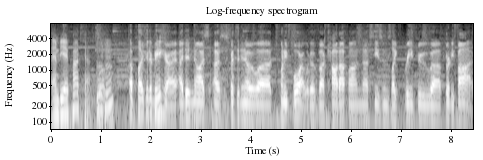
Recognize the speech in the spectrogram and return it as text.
NBA podcast. Welcome. A pleasure to be here. I, I didn't know I was, I was expected to know uh, 24. I would have uh, caught up on uh, seasons like 3 through uh, 35.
